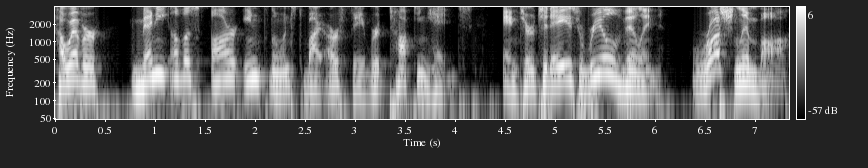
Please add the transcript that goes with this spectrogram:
However, many of us are influenced by our favorite talking heads. Enter today's real villain, Rush Limbaugh.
